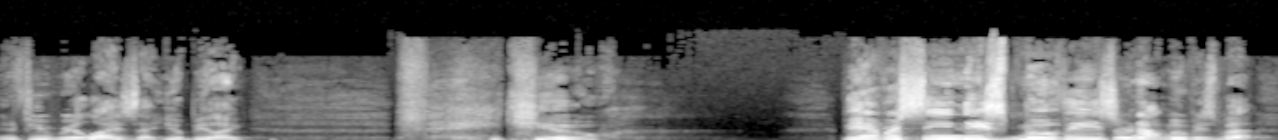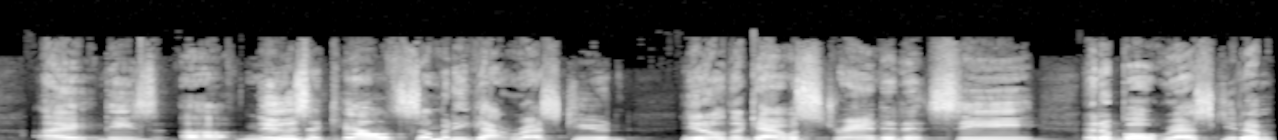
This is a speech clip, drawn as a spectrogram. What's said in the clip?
And if you realize that, you'll be like, thank you. Have you ever seen these movies, or not movies, but uh, these uh, news accounts? Somebody got rescued. You know, the guy was stranded at sea, and a boat rescued him,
